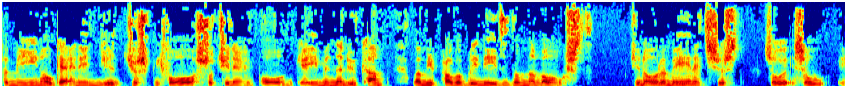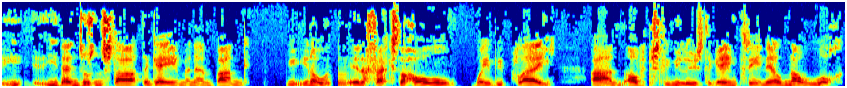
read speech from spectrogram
Firmino getting injured just before such an important game in the Nou Camp when we probably needed them the most. Do you know what I mean? It's just, so, so he, he then doesn't start the game and then bang, you know, it affects the whole way we play and obviously we lose the game 3-0. Now look,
